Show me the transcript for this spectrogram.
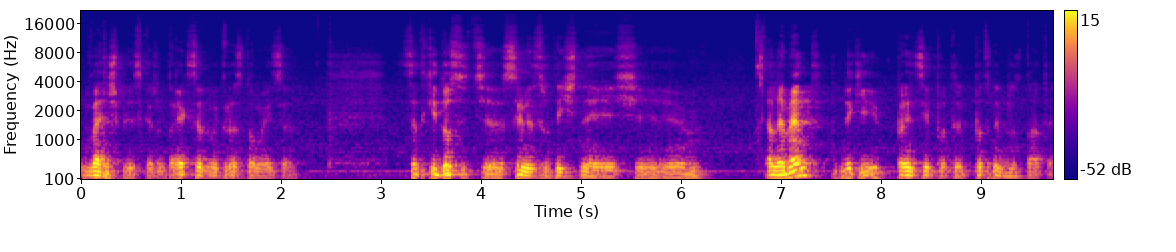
в Еншпілі, скажімо так, як це використовується. Це такий досить сильний стратегічний елемент, який, в принципі, потрібно знати.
